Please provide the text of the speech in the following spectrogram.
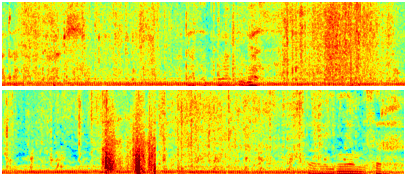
ada satu lagi. Ada satu lagi guys. Ada satu lagi. Oh, ini yang besar.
